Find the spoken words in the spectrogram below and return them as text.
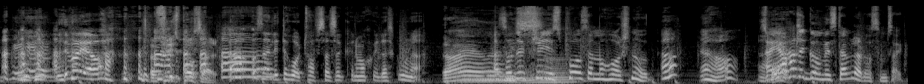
det var jag. Fryspåsar. Ja, och sen lite hårtofsar så kunde man skydda skorna. Alltså du fryspåsar med hårsnodd? Ja. Jaha. Ja, jag hade gummistövlar då som sagt.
